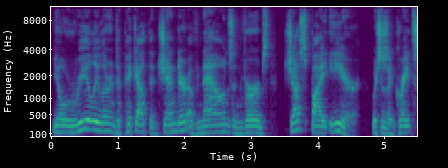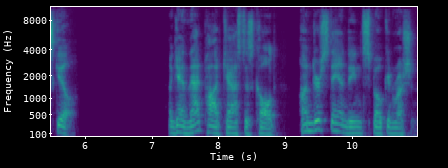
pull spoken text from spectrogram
you'll really learn to pick out the gender of nouns and verbs just by ear, which is a great skill. Again, that podcast is called Understanding Spoken Russian.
